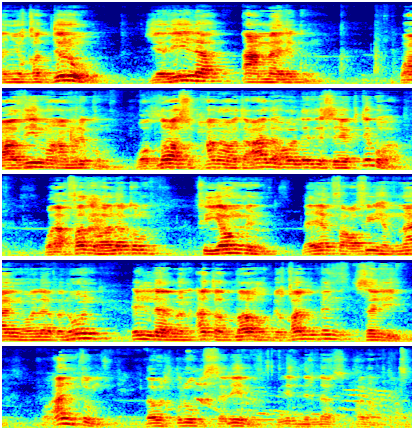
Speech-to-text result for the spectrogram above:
أن يقدروا جليل أعمالكم وعظيم أمركم. والله سبحانه وتعالى هو الذي سيكتبها ويحفظها لكم في يوم لا ينفع فيه مال ولا بنون إلا من أتى الله بقلب سليم. وأنتم ذوي القلوب السليمة بإذن الله سبحانه وتعالى.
